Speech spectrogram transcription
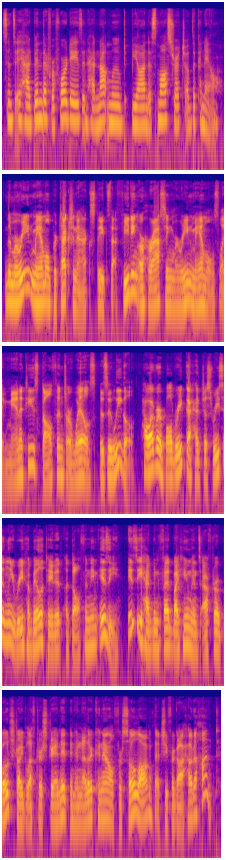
since it had been there for four days and had not moved beyond a small stretch of the canal. The Marine Mammal Protection Act states that feeding or harassing marine mammals like manatees, dolphins, or whales is illegal. However, Baldrica had just recently rehabilitated a dolphin named Izzy. Izzy had been fed by humans after a boat strike left her stranded in another canal for so long that she forgot how to hunt.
